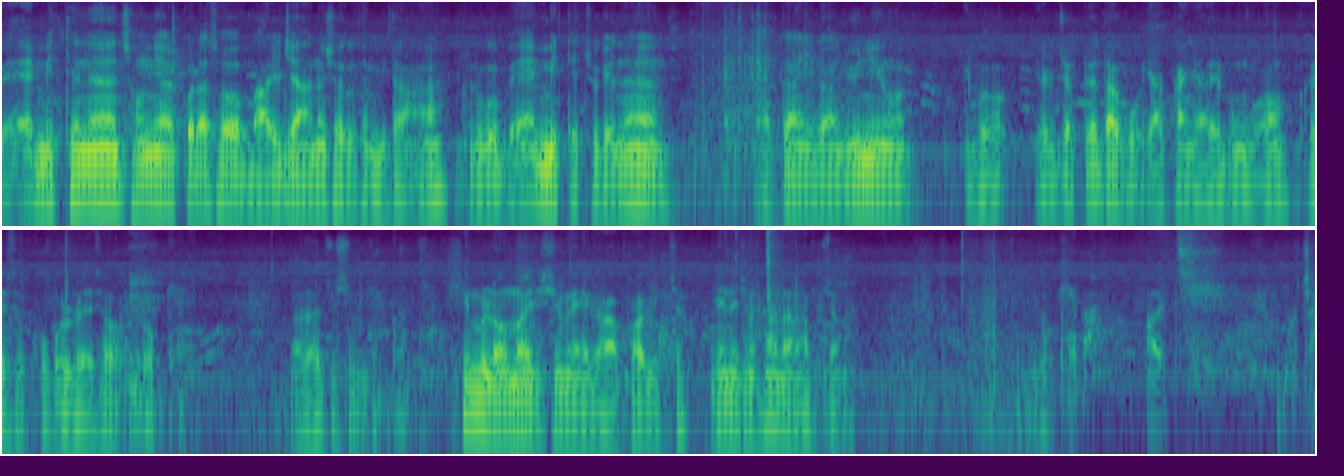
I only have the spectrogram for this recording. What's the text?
맨 밑에는 정리할 거라서 말지 않으셔도 됩니다. 그리고 맨 밑에 쪽에는 약간 이런 유니온 이거 열자 뼈다고 약간 얇은 거. 그래서 그걸로 해서 이렇게 말아 주시면 될 것 같아요. 힘을 너무 많이 주시면 애가 아파하겠죠? 얘는 좀 하나도 안 아프잖아. 이렇게 해봐. 옳지. 보자.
